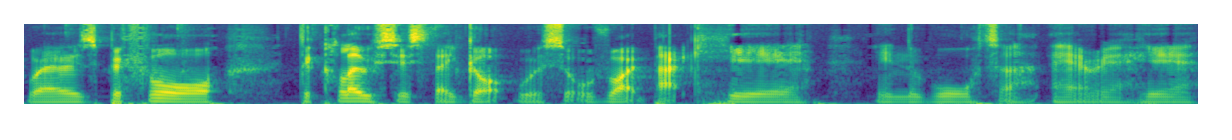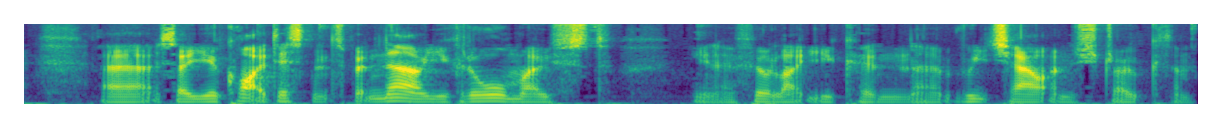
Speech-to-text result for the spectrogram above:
Whereas before, the closest they got was sort of right back here in the water area here. Uh, so you're quite a distance, but now you could almost, you know, feel like you can uh, reach out and stroke them.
